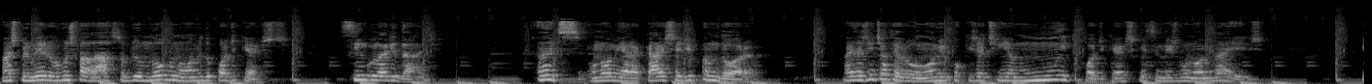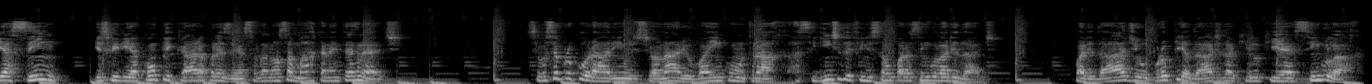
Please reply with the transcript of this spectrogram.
mas primeiro vamos falar sobre o novo nome do podcast: Singularidade. Antes, o nome era Caixa de Pandora, mas a gente alterou o nome porque já tinha muito podcast com esse mesmo nome na rede. E assim, isso iria complicar a presença da nossa marca na internet. Se você procurar em um dicionário, vai encontrar a seguinte definição para singularidade: qualidade ou propriedade daquilo que é singular.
